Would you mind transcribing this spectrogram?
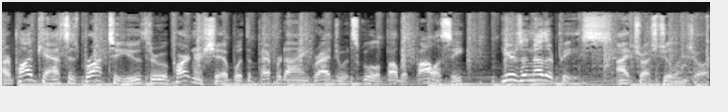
Our podcast is brought to you through a partnership with the Pepperdine Graduate School of Public Policy. Here's another piece I trust you'll enjoy.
